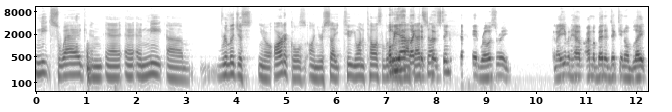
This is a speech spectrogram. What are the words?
neat swag and and, and, and neat um, religious you know articles on your site too. You want to tell us a little Oh bit yeah, about like that the, stuff? the single decade rosary. And I even have I'm a Benedictine oblate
